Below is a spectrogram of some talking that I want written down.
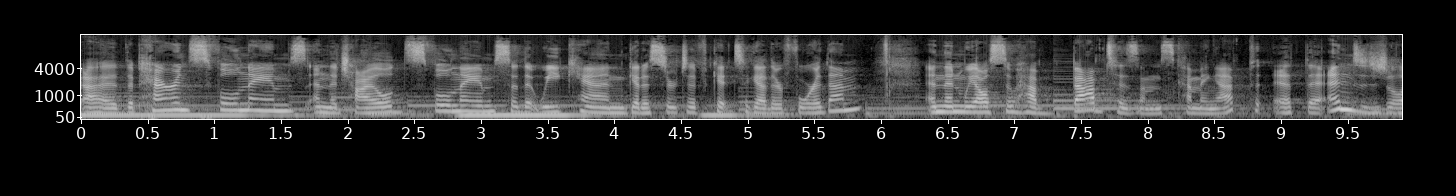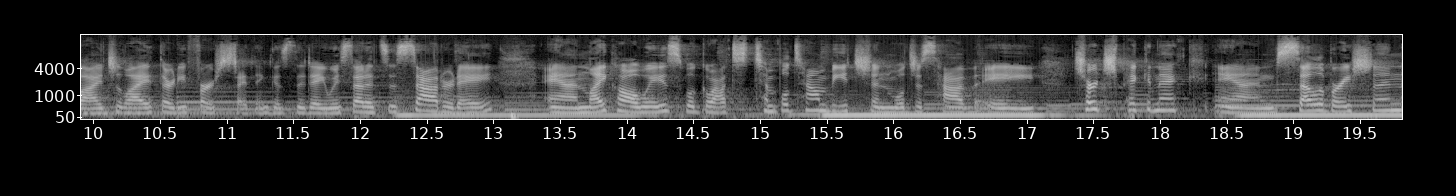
uh, the parents' full names and the child's full names so that we can get a certificate together for them. And then we also have baptisms coming up at the end of July, July 31st, I think is the day we said. It's a Saturday. And like always, we'll go out to Templetown Beach and we'll just have a church picnic and celebration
